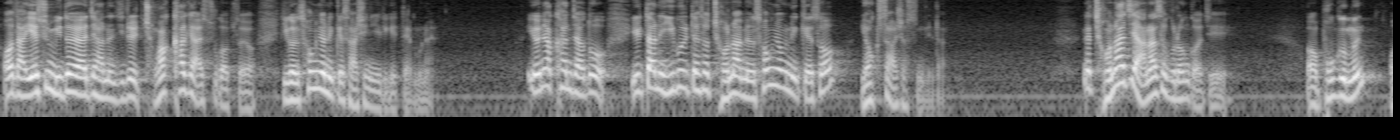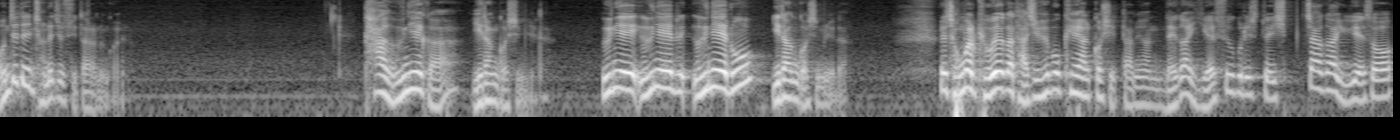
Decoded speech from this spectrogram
어, 나 예수 믿어야지 하는지를 정확하게 알 수가 없어요. 이건 성령님께서 하신 일이기 때문에. 연약한 자도 일단은 입을 떼서 전하면 성령님께서 역사하셨습니다. 그러니까 전하지 않아서 그런 거지. 어, 복음은 언제든지 전해질 수 있다는 거예요. 다 은혜가 일한 것입니다. 은혜, 은혜, 은혜로 일한 것입니다. 정말 교회가 다시 회복해야 할 것이 있다면 내가 예수 그리스도의 십자가 위에서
